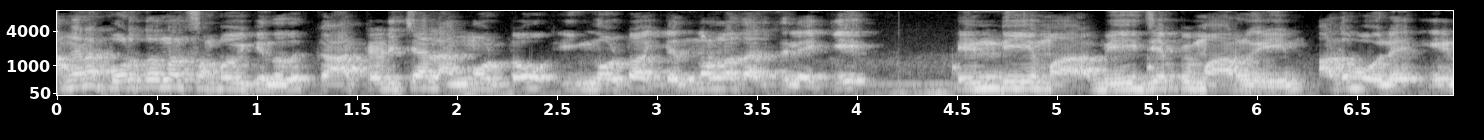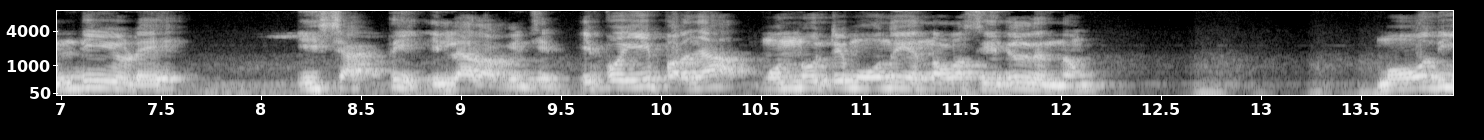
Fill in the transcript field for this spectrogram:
അങ്ങനെ പുറത്തു നിന്ന് സംഭവിക്കുന്നത് കാറ്റടിച്ചാൽ അങ്ങോട്ടോ ഇങ്ങോട്ടോ എന്നുള്ള തരത്തിലേക്ക് N D A B J P മാറുകയും അതുപോലെ എൻ ഡി എയുടെ ഈ ശക്തി ഇല്ലാതാക്കുകയും ചെയ്യും. ഇപ്പൊ ഈ പറഞ്ഞ മുന്നൂറ്റി മൂന്ന് എന്നുള്ള സീറ്റിൽ നിന്നും മോദി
